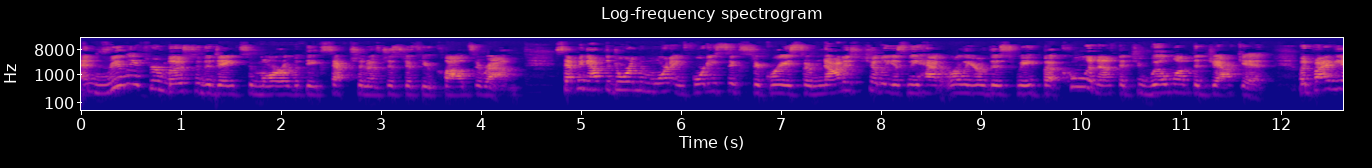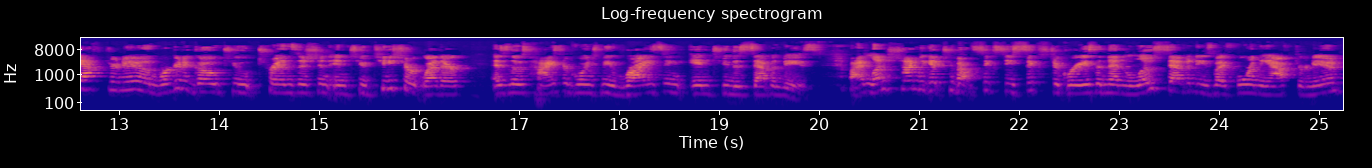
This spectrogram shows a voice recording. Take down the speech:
and really through most of the day tomorrow, with the exception of just a few clouds around. Stepping out the door in the morning, 46 degrees, so not as chilly as we had earlier this week, but cool enough that you will want the jacket. But by the afternoon, we're going to go to transition into t shirt weather as those highs are going to be rising into the 70s. By lunchtime, we get to about 66 degrees and then low 70s by 4 in the afternoon.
